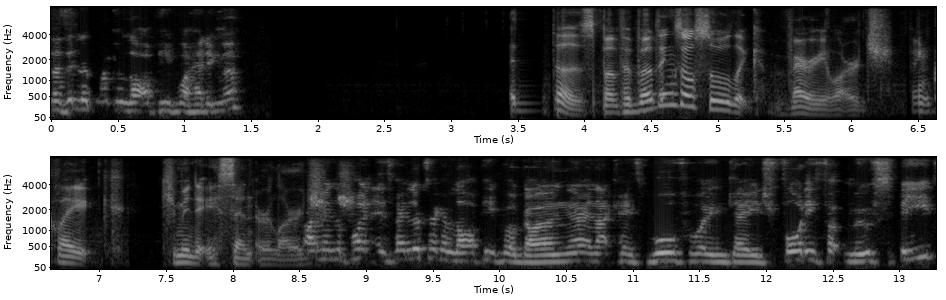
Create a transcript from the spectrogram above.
does it look like a lot of people are heading there? It does, but the building's also like very large. Think like community center large. I mean, the point is, if it looks like a lot of people are going there, in that case, Wolf will engage 40 foot move speed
